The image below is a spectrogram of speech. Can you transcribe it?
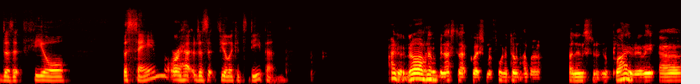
does it feel the same, or does it feel like it's deepened? I don't know. I've never been asked that question before. and I don't have a an instant reply really. Uh,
